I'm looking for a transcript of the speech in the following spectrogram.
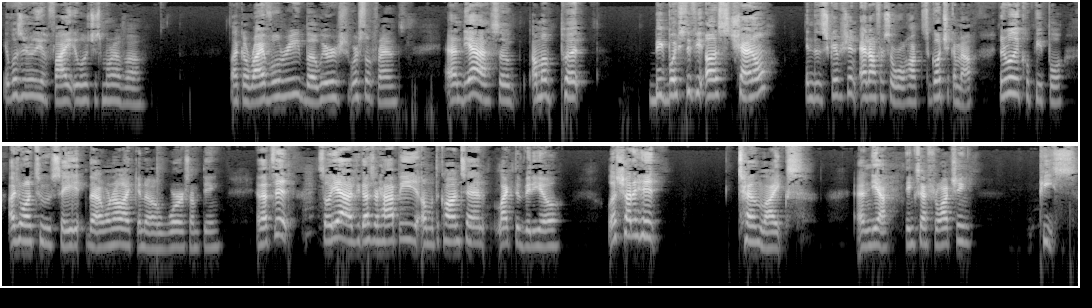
It wasn't really a fight. It was just more of a like a rivalry, but we were we're still friends. And yeah, so I'm gonna put Big Boy Stiffy Us channel in the description and Officer Warhog. So go check them out. They're really cool people. I just wanted to say that we're not like in a war or something. And that's it. So yeah, if you guys are happy um, with the content, like the video. Let's try to hit 10 likes. And yeah, thanks guys for watching. Peace.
